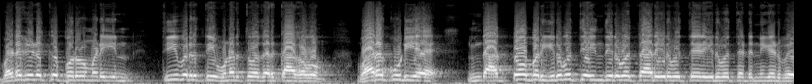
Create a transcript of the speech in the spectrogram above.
வடகிழக்கு பருவமழையின் தீவிரத்தை உணர்த்துவதற்காகவும் வரக்கூடிய இந்த அக்டோபர் இருபத்தி ஐந்து இருபத்தாறு இருபத்தேழு இருபத்தெட்டு நிகழ்வு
